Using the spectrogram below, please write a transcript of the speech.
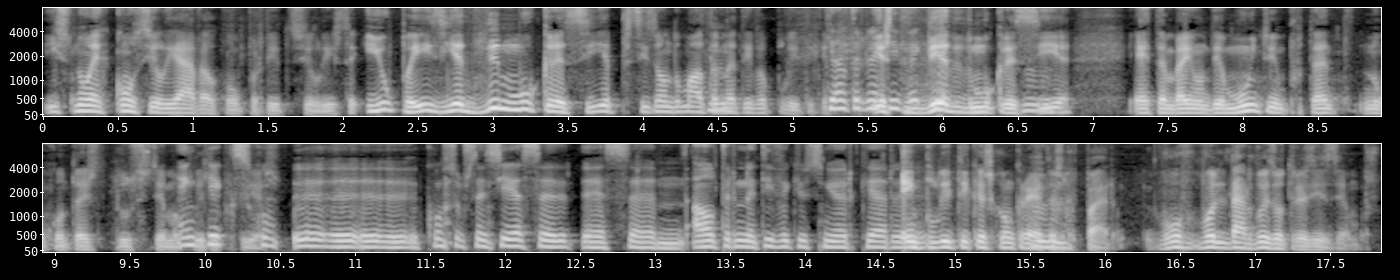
Isso não é conciliável com o Partido Socialista. E o país e a democracia precisam de uma alternativa hum. política. Alternativa este é D de democracia hum. é também um D muito importante no contexto do sistema em político que é que se uh, consubstancia essa, essa alternativa que o senhor quer... Em políticas concretas, hum. repare. Vou-lhe vou dar dois ou três exemplos.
